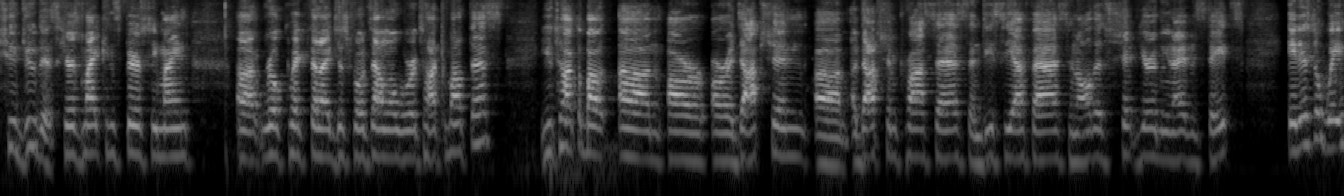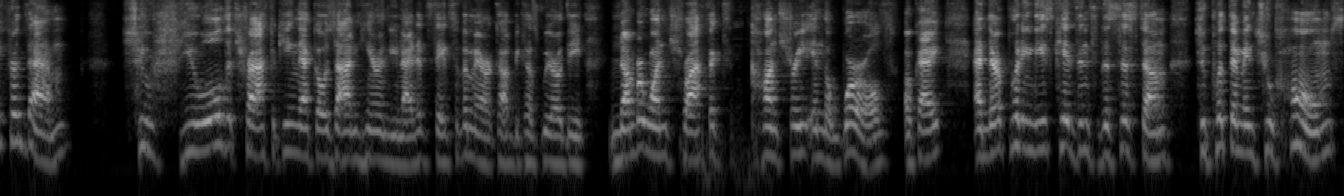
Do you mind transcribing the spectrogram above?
to do this. Here's my conspiracy mind uh, real quick that I just wrote down while we were talking about this. You talk about um, our our adoption um, adoption process and DCFS and all this shit here in the United States. It is a way for them to fuel the trafficking that goes on here in the United States of America because we are the number one trafficked country in the world. Okay. And they're putting these kids into the system to put them into homes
